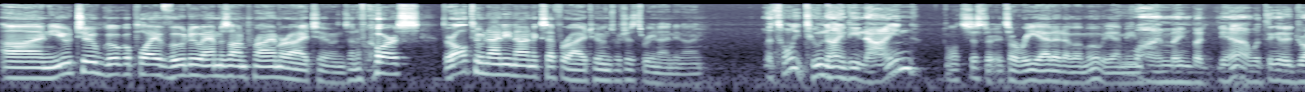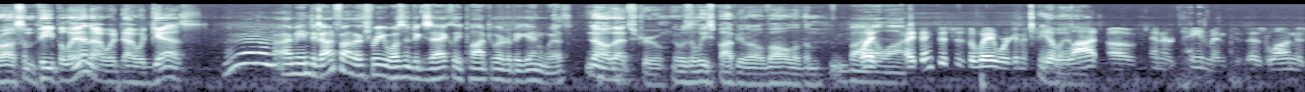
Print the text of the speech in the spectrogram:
on YouTube, Google Play, Vudu, Amazon Prime, or iTunes. And of course, they're all two ninety nine except for iTunes, which is three ninety nine. It's only two ninety nine. Well, it's just a, it's a re-edit of a movie. I mean, Well, I mean, but yeah, I would think it'd draw some people in. I would, I would guess. I don't know. I mean, The Godfather Three wasn't exactly popular to begin with No, that's true. It was the least popular of all of them. by Well, a lot. I think this is the way we're going to see Yeah, a well. lot of entertainment as long as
